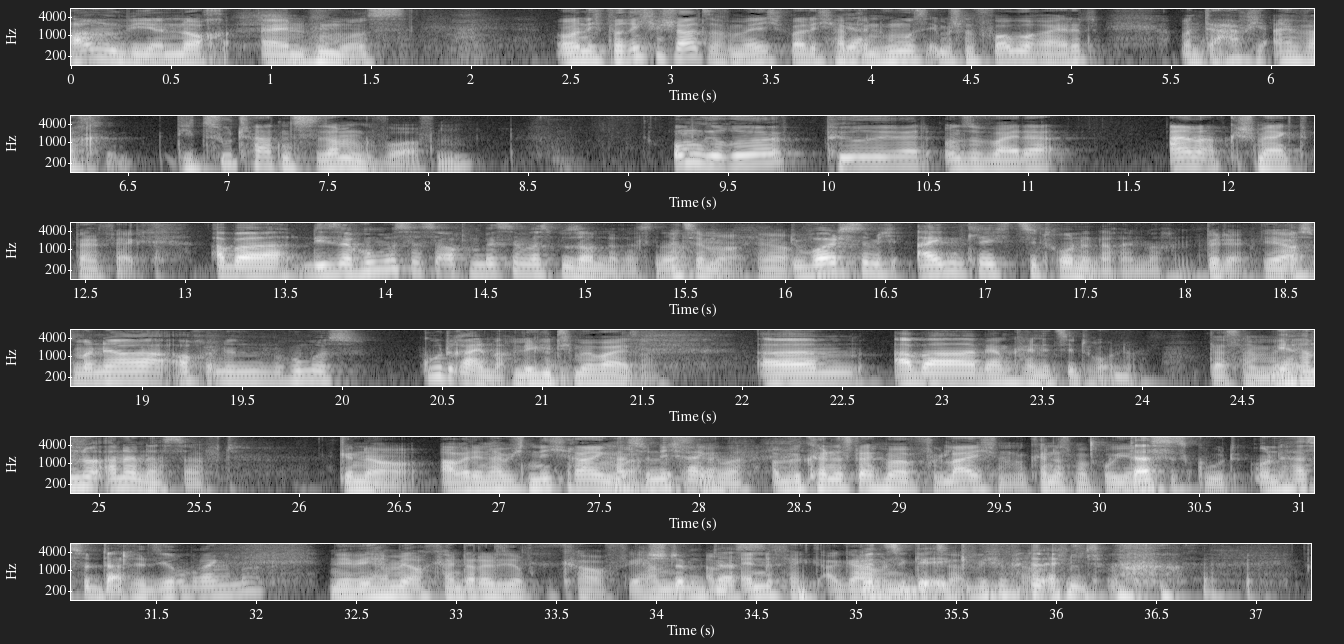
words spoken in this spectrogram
haben wir noch einen Hummus. Und ich bin richtig stolz auf mich, weil ich habe Ja. den Hummus eben schon vorbereitet. Und da habe ich einfach die Zutaten zusammengeworfen. Umgerührt, püriert und so weiter. Einmal abgeschmeckt, perfekt. Aber dieser Hummus ist auch ein bisschen was Besonderes, ne? Erzähl mal, ja. Du wolltest nämlich eigentlich Zitrone da reinmachen. Bitte, ja. Was man ja auch in den Hummus gut reinmachen Legitimerweise. kann. Ähm, aber wir haben keine Zitrone. Das haben wir, Wir nicht. haben nur Ananassaft. Genau, aber den habe ich nicht reingemacht. Hast du nicht bisher. reingemacht? Aber wir können das gleich mal vergleichen. Wir können das mal probieren. Das ist gut. Und hast du Dattelsirup reingemacht? nee, wir haben ja auch keinen Dattelsirup gekauft. Wir haben Stimmt, am das Endeffekt günstige gekauft. Äquivalent.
